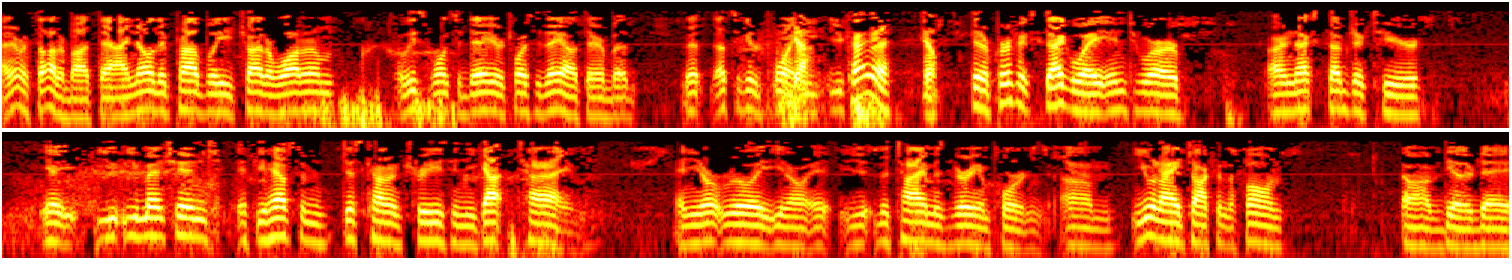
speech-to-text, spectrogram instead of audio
I never thought about that. I know they probably try to water them at least once a day or twice a day out there, but that that's a good point. Yeah. You, you kind of yep. get a perfect segue into our our next subject here. Yeah, you you mentioned if you have some discounted trees and you got time, and you don't really, you know, it, you, the time is very important. Um, you and I had talked on the phone uh, the other day,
